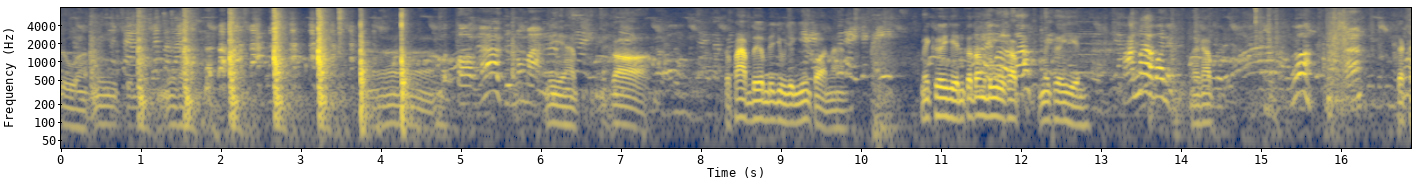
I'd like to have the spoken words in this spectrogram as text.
ดูอะมีเป็นนะครับอ่าตอกนะขึ้นมามั่งนี่ครับ ก็สภาพเดิมจะอยู่อย่างนี้ก่อนนะครับ ไม่เคยเห็นก็ต้องดูครับ ไม่เคยเห็นผ่านมาบ่เนี่ยนะครับเออฮะจะข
